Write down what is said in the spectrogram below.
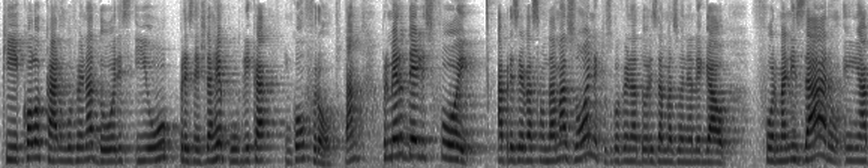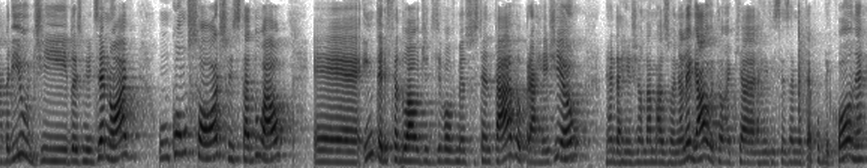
que colocaram governadores e o presidente da República em confronto, tá? O primeiro deles foi a preservação da Amazônia, que os governadores da Amazônia Legal formalizaram em abril de 2019 um consórcio estadual, é, interestadual de desenvolvimento sustentável para a região, né, da região da Amazônia Legal, então aqui a revista Exame até publicou, né?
